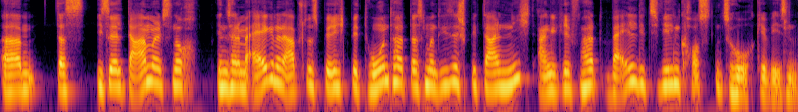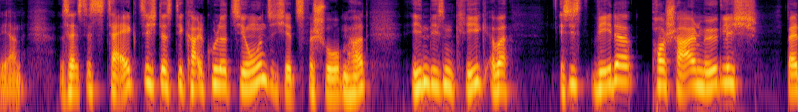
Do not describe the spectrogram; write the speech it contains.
ähm, dass Israel damals noch in seinem eigenen Abschlussbericht betont hat, dass man dieses Spital nicht angegriffen hat, weil die zivilen Kosten zu hoch gewesen wären. Das heißt, es zeigt sich, dass die Kalkulation sich jetzt verschoben hat in diesem Krieg, aber es ist weder pauschal möglich, bei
